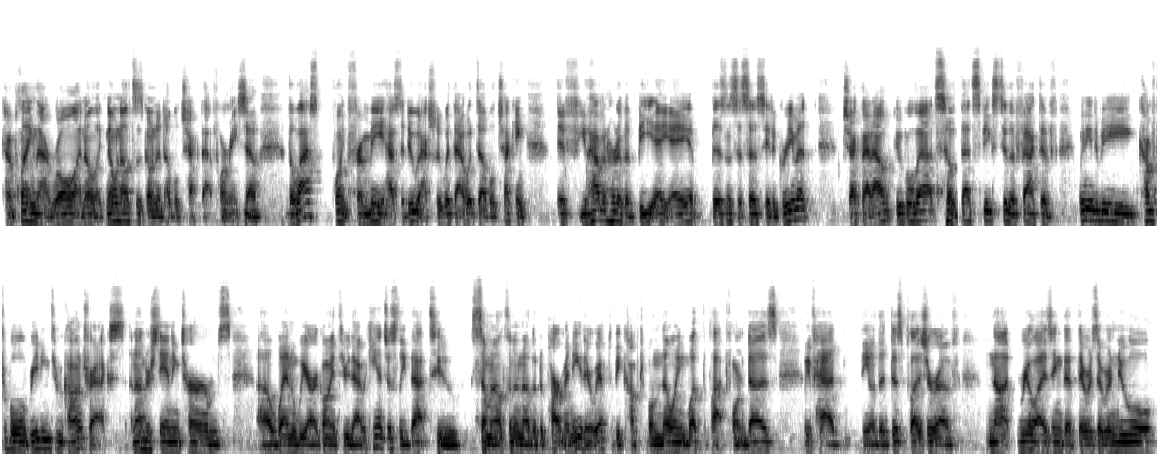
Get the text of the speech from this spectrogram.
kind of playing that role. I know like no one else is going to double check that for me. So the last point from me has to do actually with that with double checking. If you haven't heard of a BAA, a business associate agreement, check that out, Google that. So that speaks to the fact of we need to be comfortable reading through contracts and understanding terms uh, when we are going through that. We can't just leave that to someone else in another department either. We have to be comfortable knowing what the platform does. We've had you know the displeasure of not realizing that there was a renewal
